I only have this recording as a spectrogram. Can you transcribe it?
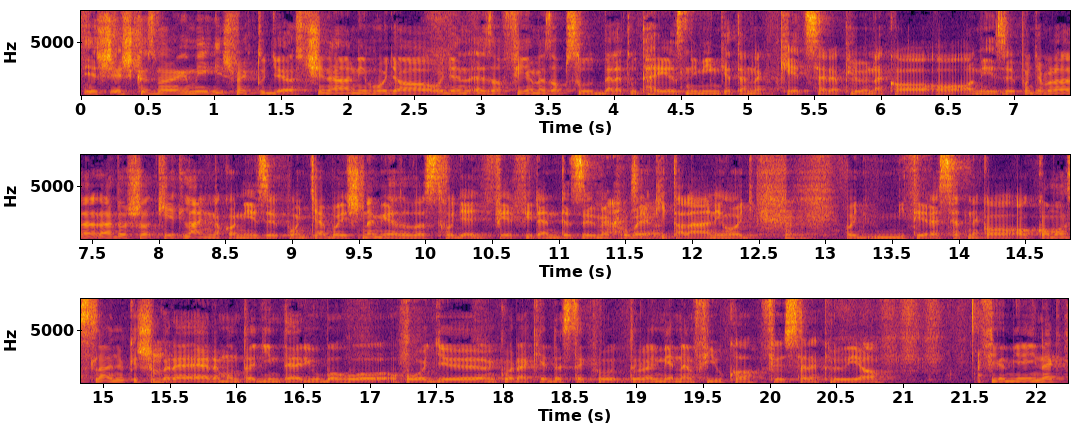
És, és közben meg mégis meg tudja ezt csinálni, hogy, a, hogy ez a film ez abszolút bele tud helyezni minket ennek a két szereplőnek a, a, a nézőpontjába, ráadásul a két lánynak a nézőpontjába, és nem érzed azt, hogy egy férfi rendező megpróbálja hát, kitalálni, hogy, hogy mit érezhetnek a, a kamaszlányok, és akkor erre mondta egy interjúban, hogy amikor rákérdeztek tőle, hogy miért nem fiúk a főszereplője a filmjeinek,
